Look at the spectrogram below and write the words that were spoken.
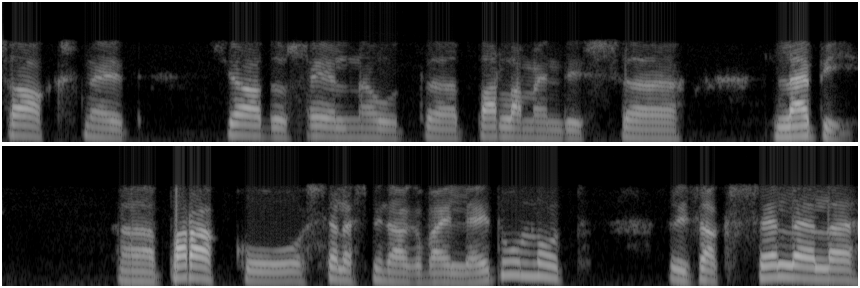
saaks need seaduseelnõud parlamendis läbi. paraku sellest midagi välja ei tulnud, lisaks sellele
